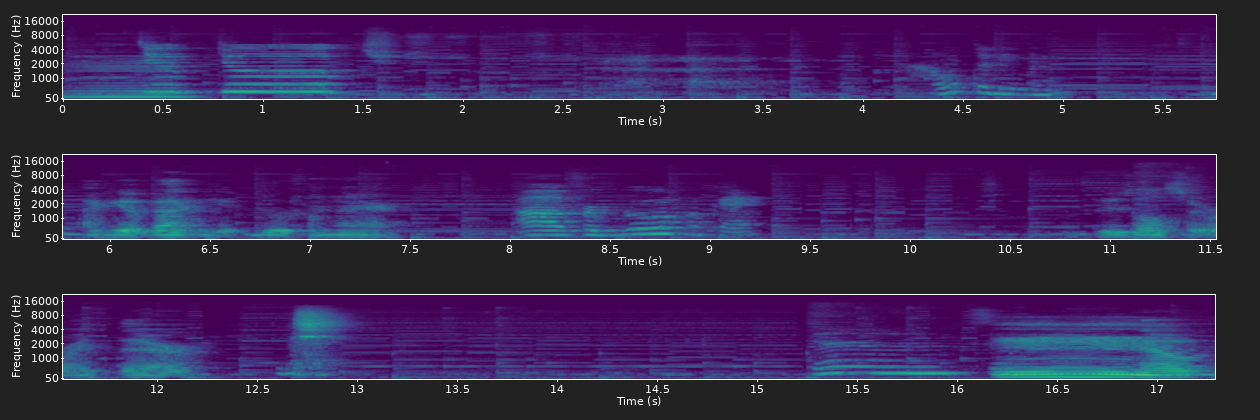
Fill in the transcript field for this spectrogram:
Hmm. Doop doop. How would that even? I can go back and get Boo from there. Uh, for Boo. Okay. Boo's also right there. Dancing. Mm, no.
